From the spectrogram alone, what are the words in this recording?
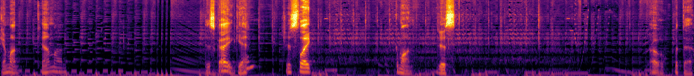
Come on come on this guy again? Just like come on. Just oh what the?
